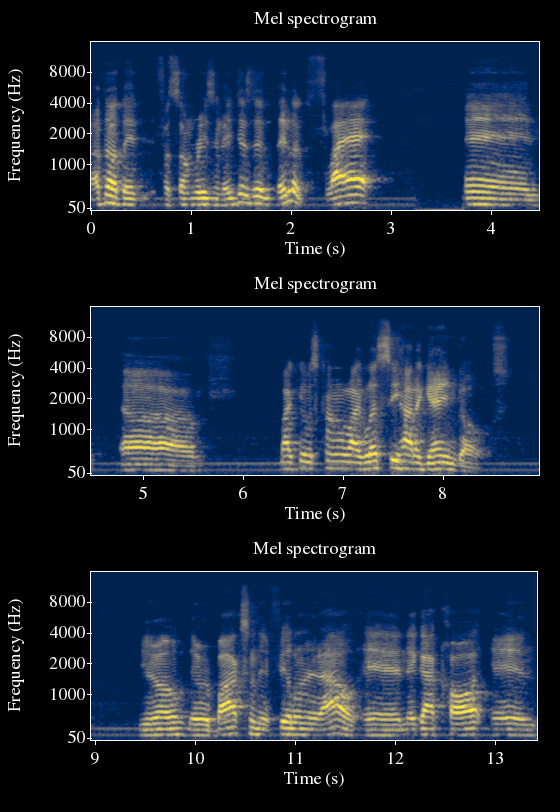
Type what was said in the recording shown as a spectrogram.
I thought that for some reason they just they looked flat and uh, like it was kind of like let's see how the game goes. You know, they were boxing and feeling it out, and they got caught. And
